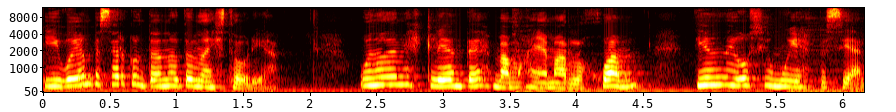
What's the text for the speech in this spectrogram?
Y voy a empezar contándote una historia. Uno de mis clientes, vamos a llamarlo Juan, tiene un negocio muy especial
